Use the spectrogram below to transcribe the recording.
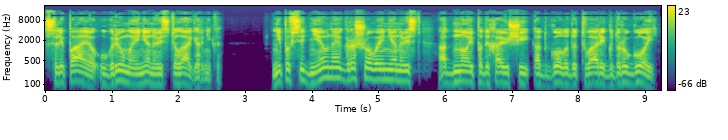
слепая, угрюмая ненависть лагерника, не повседневная грошовая ненависть одной подыхающей от голода твари к другой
